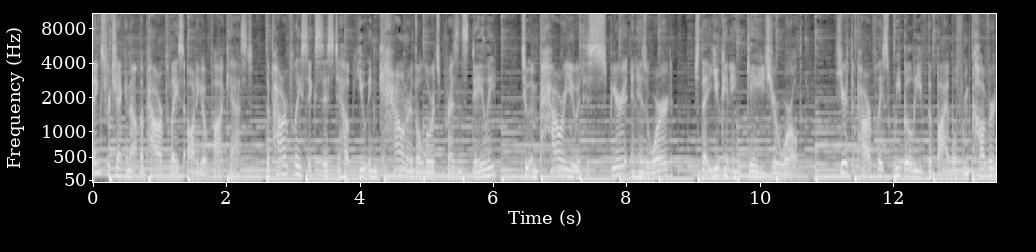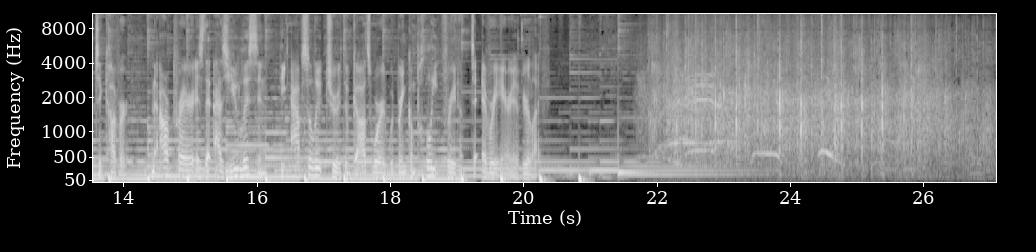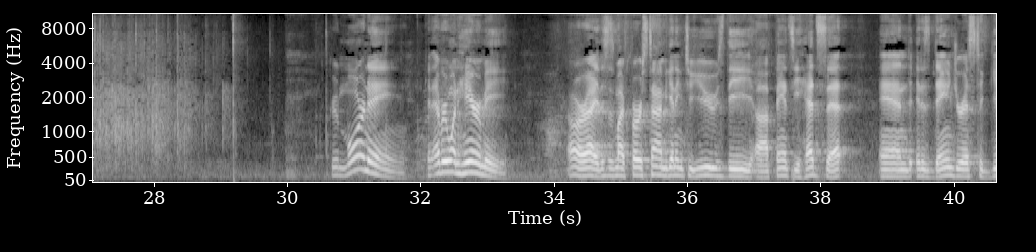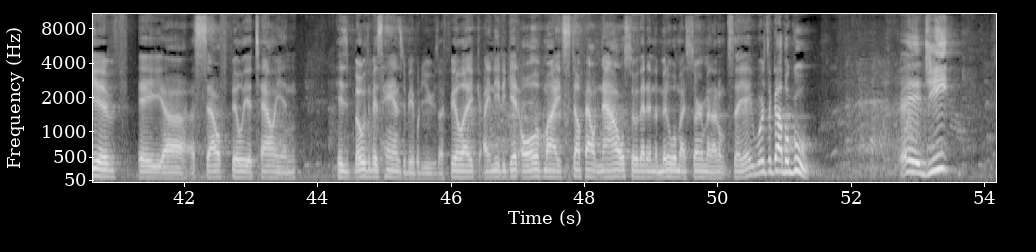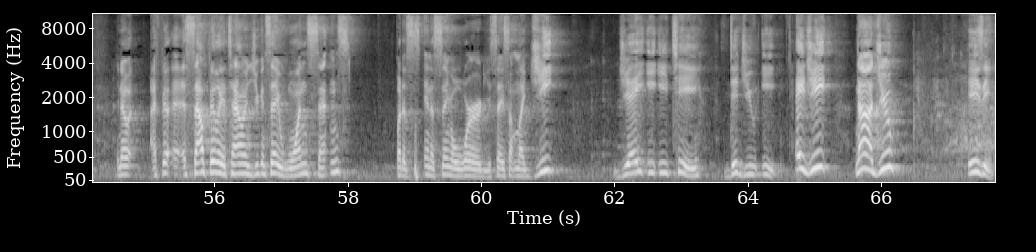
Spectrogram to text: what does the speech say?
Thanks for checking out the Power Place audio podcast. The Power Place exists to help you encounter the Lord's presence daily, to empower you with His Spirit and His Word, so that you can engage your world. Here at the Power Place, we believe the Bible from cover to cover, and our prayer is that as you listen, the absolute truth of God's Word would bring complete freedom to every area of your life. Morning. Can everyone hear me? All right, this is my first time getting to use the uh, fancy headset, and it is dangerous to give a, uh, a South Philly Italian his both of his hands to be able to use. I feel like I need to get all of my stuff out now so that in the middle of my sermon I don't say, "Hey, where's the gabagoo?" hey, Jeet. You know, I feel as South Philly Italians, you can say one sentence but it's in a single word. You say something like, Jeet, J E E T, did you eat? Hey, Jeet, nah, Jew. Easy.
